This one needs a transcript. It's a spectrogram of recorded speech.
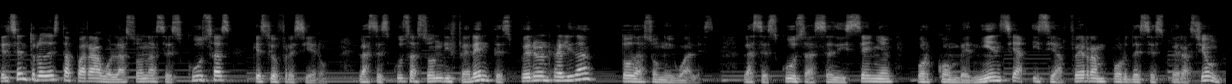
El centro de esta parábola son las excusas que se ofrecieron. Las excusas son diferentes, pero en realidad todas son iguales. Las excusas se diseñan por conveniencia y se aferran por desesperación.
